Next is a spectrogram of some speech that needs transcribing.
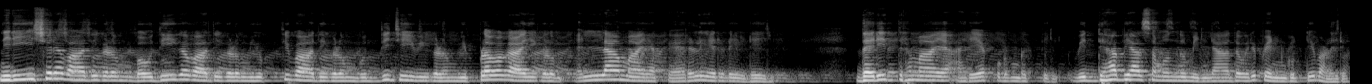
നിരീശ്വരവാദികളും ഭൗതികവാദികളും യുക്തിവാദികളും ബുദ്ധിജീവികളും വിപ്ലവകാരികളും എല്ലാമായ കേരളീയരുടെ ഇടയിൽ ദരിദ്രമായ അരയ കുടുംബത്തിൽ വിദ്യാഭ്യാസമൊന്നുമില്ലാതെ ഒരു പെൺകുട്ടി വളരുക.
